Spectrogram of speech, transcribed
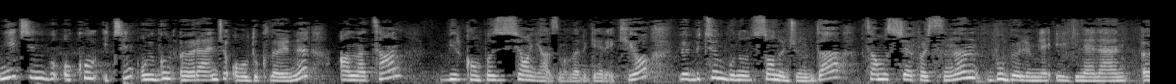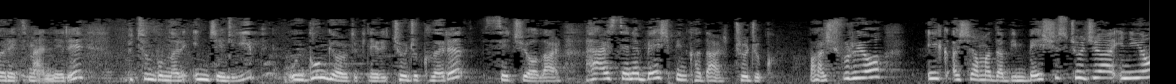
niçin bu okul için uygun öğrenci olduklarını anlatan bir kompozisyon yazmaları gerekiyor ve bütün bunun sonucunda Thomas Jefferson'ın bu bölümle ilgilenen öğretmenleri bütün bunları inceleyip uygun gördükleri çocukları seçiyorlar. Her sene 5000 kadar çocuk başvuruyor. İlk aşamada 1500 çocuğa iniyor.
